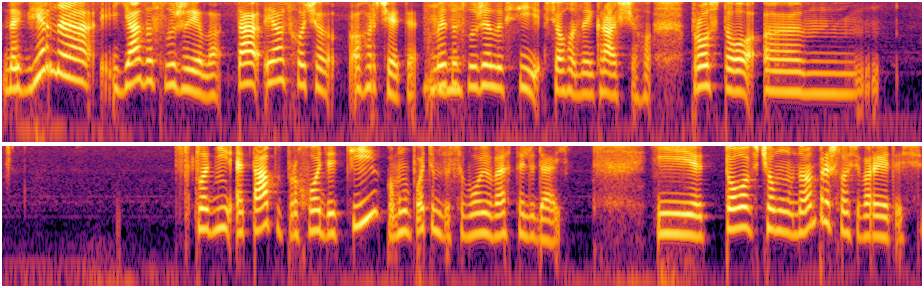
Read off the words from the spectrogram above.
навірно, я заслужила. Та я вас хочу огорчити. Ми Мгм. заслужили всі всього найкращого. Просто ем, складні етапи проходять ті, кому потім за собою вести людей. І то, в чому нам прийшлось варитись,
